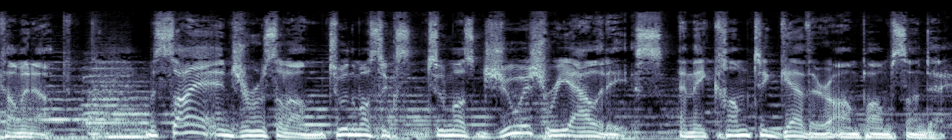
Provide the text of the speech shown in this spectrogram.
coming up. Messiah and Jerusalem, two of the most, two most Jewish realities, and they come together on Palm Sunday.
